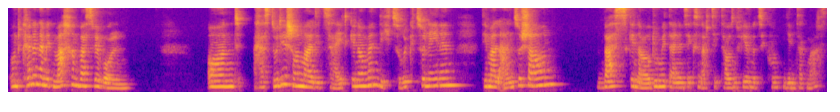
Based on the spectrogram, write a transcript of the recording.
und können damit machen, was wir wollen. Und hast du dir schon mal die Zeit genommen, dich zurückzulehnen, dir mal anzuschauen, was genau du mit deinen 86.400 Sekunden jeden Tag machst?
